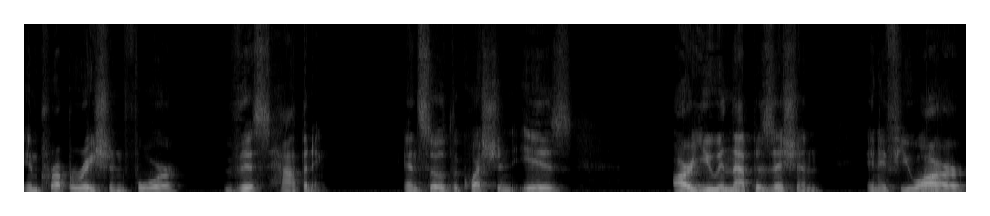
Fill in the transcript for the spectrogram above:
in preparation for this happening. And so the question is are you in that position? And if you are,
